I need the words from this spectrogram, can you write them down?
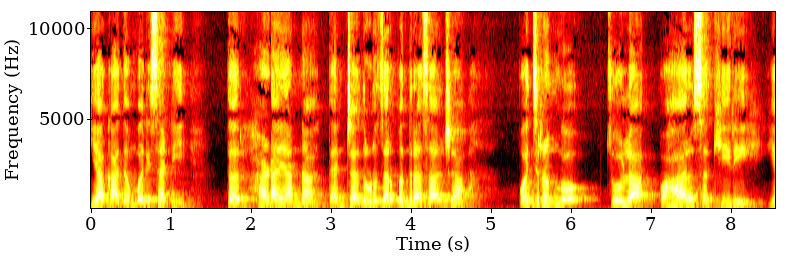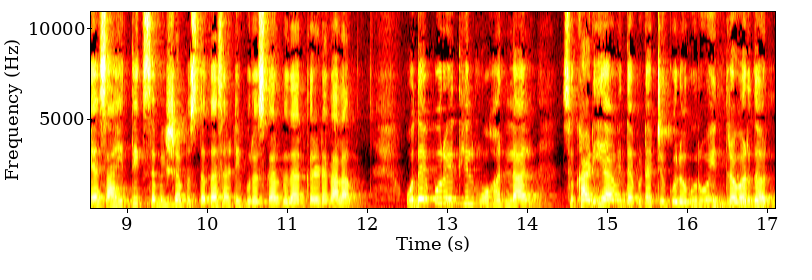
या कादंबरीसाठी तर हाडा यांना त्यांच्या दोन हजार पंधरा सालच्या पचरंग चोला पहार सखीरी या साहित्यिक समीक्षा पुस्तकासाठी पुरस्कार प्रदान करण्यात आला. उदयपूर येथील मोहनलाल सुखाडी या विद्यापीठाचे कुलगुरू इंद्रवर्धन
